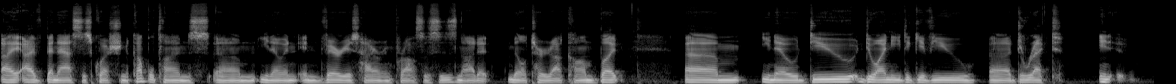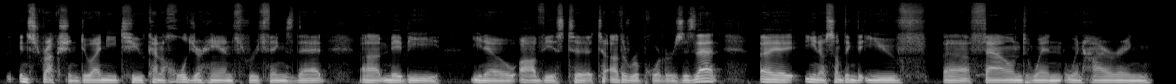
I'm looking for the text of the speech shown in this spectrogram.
I, have been asked this question a couple times, um, you know, in, in various hiring processes, not at military.com, but um, you know, do you, do I need to give you uh, direct in, instruction? Do I need to kind of hold your hand through things that uh, may be you know obvious to to other reporters? Is that a you know something that you've uh, found when when hiring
